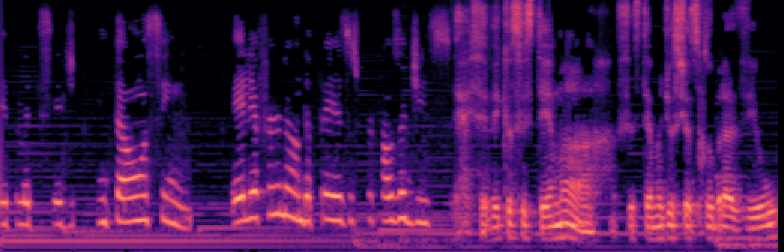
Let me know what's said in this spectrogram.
epilepsia de. Então, assim, ele e a Fernanda presos por causa disso. É, você vê que o sistema, o sistema de justiça do Brasil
